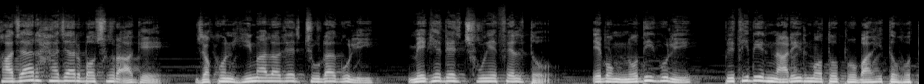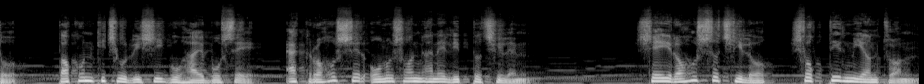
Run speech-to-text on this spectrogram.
হাজার হাজার বছর আগে, যখন হিমালয়ের চূড়াগুলি মেঘেদের ছুঁয়ে ফেলত এবং নদীগুলি পৃথিবীর নারীর মতো প্রবাহিত হতো তখন কিছু ঋষি গুহায় বসে এক রহস্যের অনুসন্ধানে লিপ্ত ছিলেন। সেই রহস্য ছিল শক্তির নিয়ন্ত্রণ।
